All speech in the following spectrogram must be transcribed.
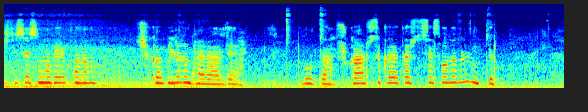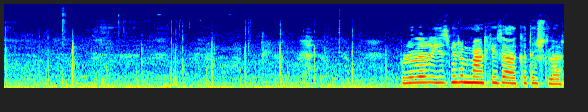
Karataş Lisesi'nin oraya falan çıkabilirim herhalde. Buradan. Şu karşısı Karataş Lisesi olabilir mi ki? Buraları İzmir'in merkezi arkadaşlar.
